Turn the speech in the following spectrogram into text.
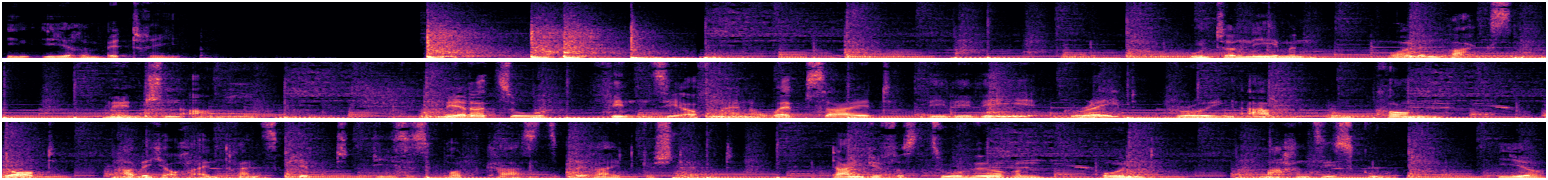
in Ihrem Betrieb. Unternehmen wollen wachsen, Menschen auch. Mehr dazu finden Sie auf meiner Website www.greatgrowingup.com. Dort habe ich auch ein Transkript dieses Podcasts bereitgestellt. Danke fürs Zuhören und machen Sie es gut. Ihr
